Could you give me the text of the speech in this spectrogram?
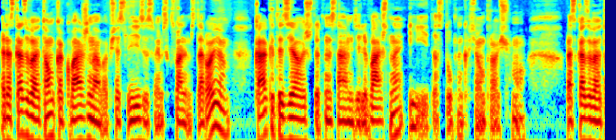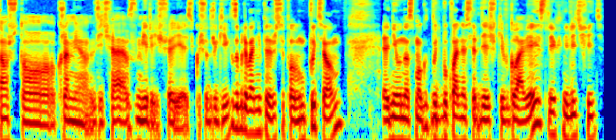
рассказываю о том, как важно вообще следить за своим сексуальным здоровьем, как это делать, что это на самом деле важно и доступно ко всему прочему рассказывая о том, что кроме ВИЧа в мире еще есть куча других заболеваний, передаются половым путем. Они у нас могут быть буквально в сердечке и в голове, если их не лечить.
